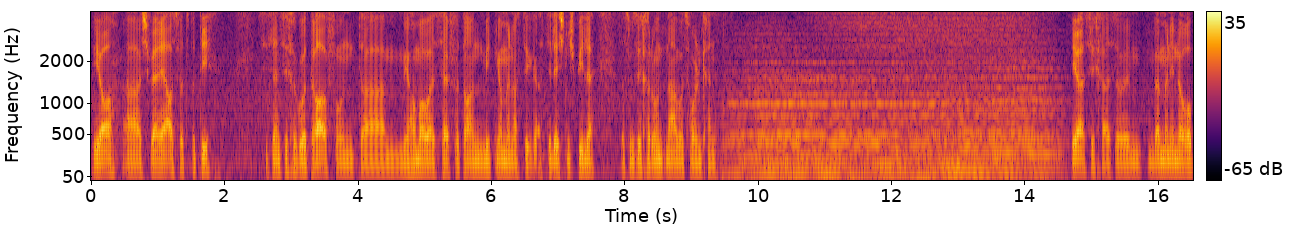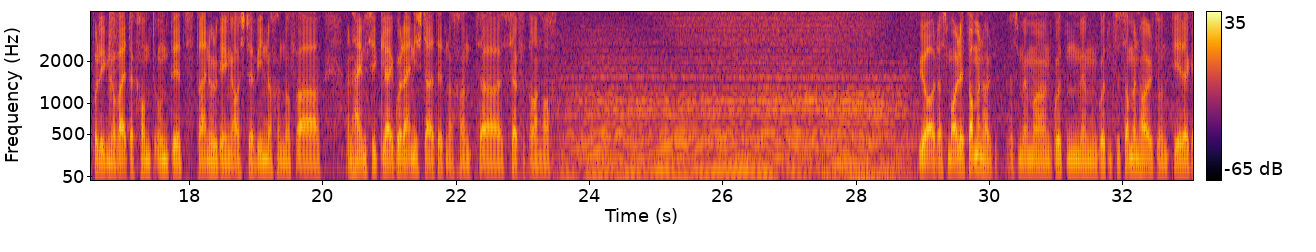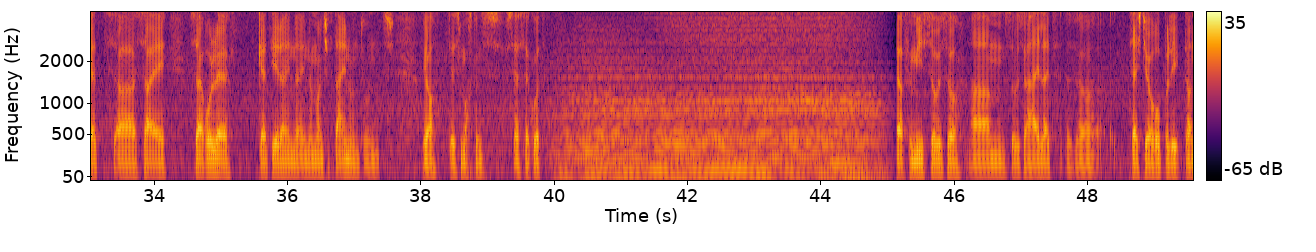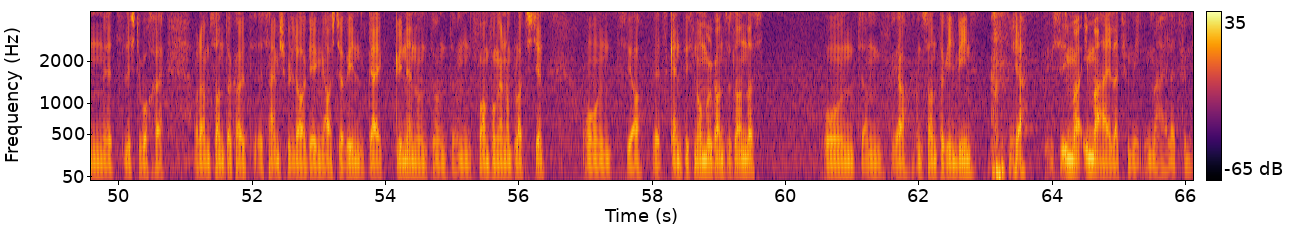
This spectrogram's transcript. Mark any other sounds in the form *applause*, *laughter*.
Ja, äh, schwere Auswärtspartie. Sie sind sicher gut drauf und äh, wir haben aber Selbstvertrauen mitgenommen aus den aus die letzten Spielen, dass wir sicher unten auch was holen können. Ja, sicher. Also, wenn man in der Europa League noch weiterkommt und jetzt 3-0 gegen Austria Wien nachher noch äh, einen Heimsieg gleich gut einstartet, nachher äh, Selbstvertrauen hoch. Ja, dass wir alle zusammenhalten. Also wir haben einen guten, wir haben einen guten Zusammenhalt und jeder geht äh, seine, seine Rolle geht jeder in der, in der Mannschaft ein und, und ja, das macht uns sehr, sehr gut. Ja, für mich ist sowieso, ähm, sowieso ein Highlight. Also zuerst die Europa League, dann jetzt letzte Woche oder am Sonntag halt das Heimspiel da gegen Austria Wien gleich gewinnen und, und, und von Anfang an am Platz stehen. Und ja, jetzt Gent ist nochmal ganz was anderes. Und ähm, ja, am Sonntag in Wien, *laughs* ja, ist immer, immer Highlight für mich, immer Highlight für mich.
